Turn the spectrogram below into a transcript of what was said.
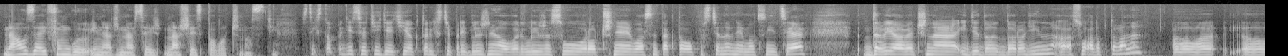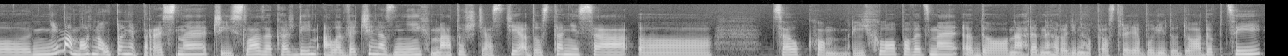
naozaj fungujú ináč v našej, našej spoločnosti. Z tých 150 detí, o ktorých ste približne hovorili, že sú ročne vlastne takto opustené v nemocniciach, drvivá väčšina ide do, do rodín a sú adoptované? Nemám možno úplne presné čísla za každým, ale väčšina z nich má to šťastie a dostane sa celkom rýchlo, povedzme, do náhradného rodinného prostredia, buď idú do adopcií,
